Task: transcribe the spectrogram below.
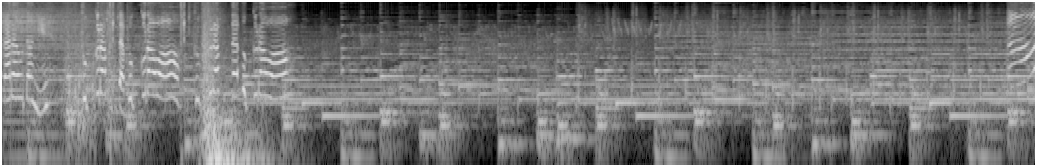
따라오다니. 부끄럽다 부끄러워. 부끄럽다 부끄러워. 아!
